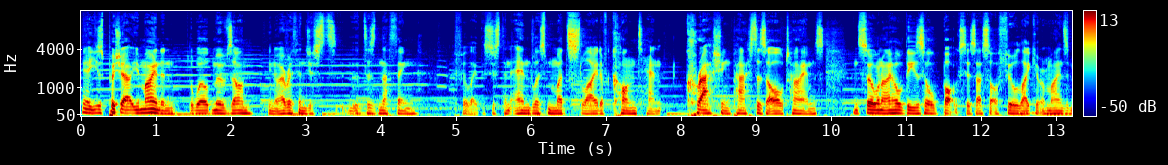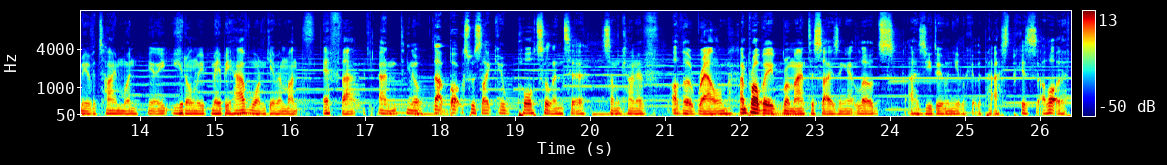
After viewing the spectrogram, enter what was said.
Yeah, you just push it out of your mind and the world moves on. You know, everything just, there's nothing, I feel like there's just an endless mudslide of content crashing past us at all times. And so when I hold these old boxes, I sort of feel like it reminds me of a time when, you know, you could only maybe have one game a month, if that. And, you know, that box was like your portal into some kind of other realm. I'm probably romanticizing it loads, as you do when you look at the past, because a lot of the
